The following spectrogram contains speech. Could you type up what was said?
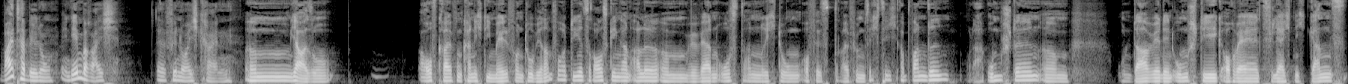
Weiterbildung in dem Bereich äh, für Neuigkeiten? Ähm, ja, also aufgreifen kann ich die Mail von Tobi Ramfort, die jetzt rausging an alle. Ähm, wir werden Ostern Richtung Office 365 abwandeln oder umstellen. Ähm, und da wir den Umstieg, auch wer jetzt vielleicht nicht ganz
